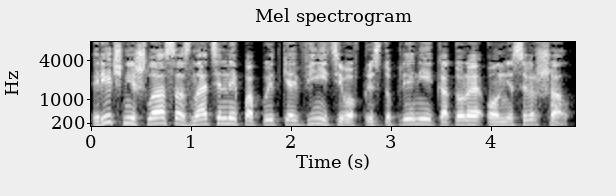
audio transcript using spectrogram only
речь не шла о сознательной попытке обвинить его в преступлении, которое он не совершал.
